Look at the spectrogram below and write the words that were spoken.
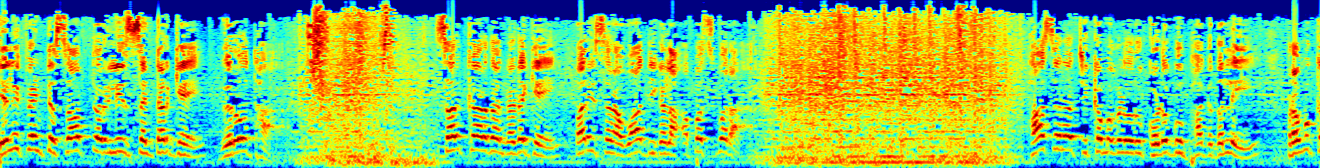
ಎಲಿಫೆಂಟ್ ಸಾಫ್ಟ್ ರಿಲೀಸ್ ಸೆಂಟರ್ಗೆ ವಿರೋಧ. ಸರ್ಕಾರದ ನಡೆಗೆ ಪರಿಸರವಾದಿಗಳ ಅಪಸ್ವರ. ಹಾಸನ ಚಿಕ್ಕಮಗಳೂರು ಕೊಡಗು ಭಾಗದಲ್ಲಿ ಪ್ರಮುಖ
